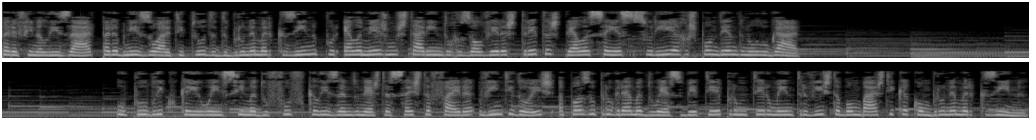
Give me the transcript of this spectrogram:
Para finalizar, parabenizou a atitude de Bruna Marquezine por ela mesmo estar indo resolver as tretas dela sem assessoria respondendo no lugar. O público caiu em cima do FU focalizando nesta sexta-feira, 22, após o programa do SBT prometer uma entrevista bombástica com Bruna Marquezine.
